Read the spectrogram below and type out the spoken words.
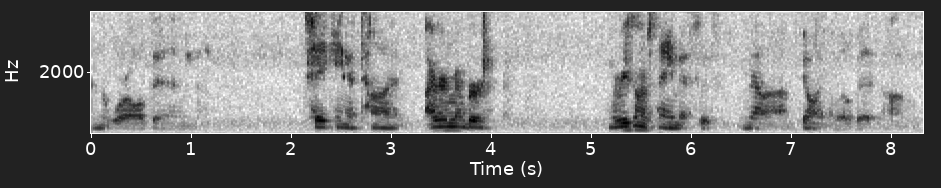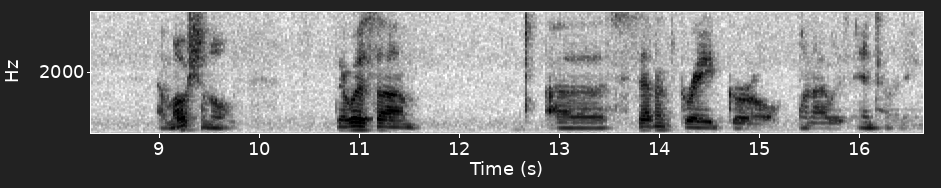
in the world, and taking a time. I remember the reason I'm saying this is now I'm feeling a little bit um, emotional. There was um, a seventh grade girl when I was interning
